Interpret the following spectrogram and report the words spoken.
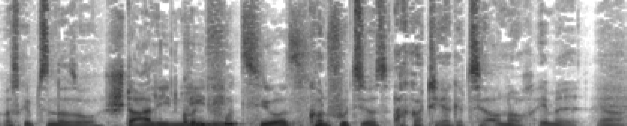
was gibt's denn da so? Stalin, Lenin. Konfuzius. Konfuzius. Ach Gott, ja, gibt's ja auch noch. Himmel, ja.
